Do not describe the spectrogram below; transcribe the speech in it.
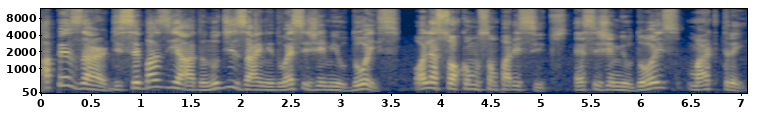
Apesar de ser baseado no design do SG-1002, olha só como são parecidos. SG-1002, Mark III.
